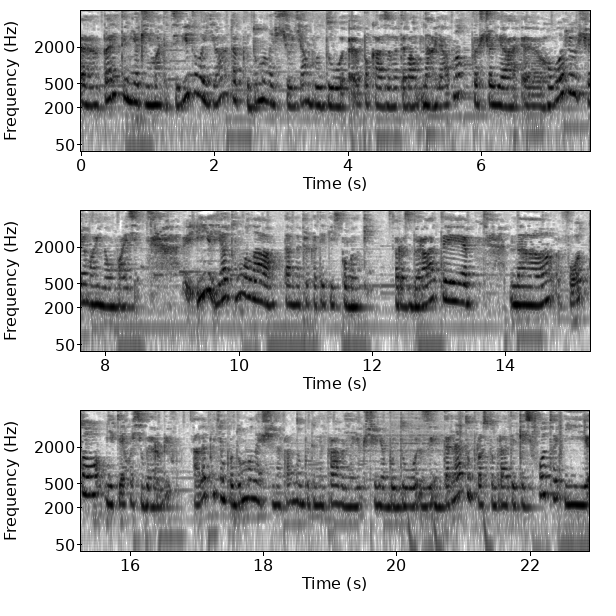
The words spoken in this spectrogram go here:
Е, Перед тим як знімати це відео, я так подумала, що я буду е, показувати вам наглядно, про що я е, говорю, що я маю на увазі. І я думала там, наприклад, якісь помилки розбирати на фото якихось виробів. Але потім подумала, що напевно буде неправильно, якщо я буду з інтернету просто брати якесь фото і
